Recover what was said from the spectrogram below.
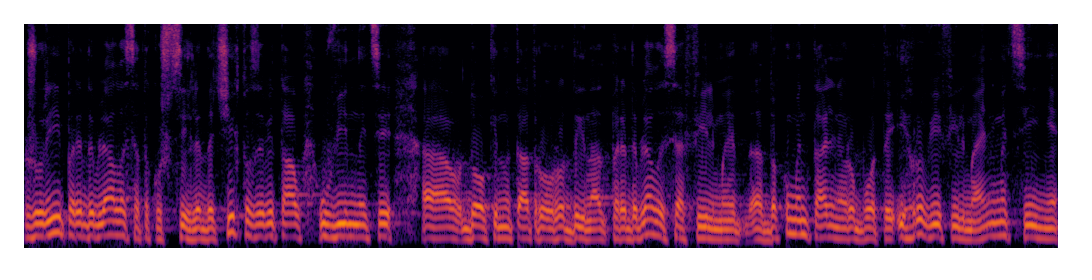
журі передивлялося також всі глядачі, хто завітав у Вінниці до кінотеатру Родина. Передивлялися фільми, е, документальні роботи, ігрові фільми, анімаційні,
